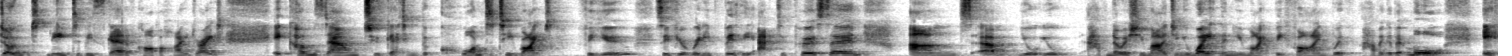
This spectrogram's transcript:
don't need to be scared of carbohydrate. It comes down to getting the quantity right for you. So if you're a really busy, active person and um, you'll, you'll have no issue managing your weight, then you might be fine with having a bit more. If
